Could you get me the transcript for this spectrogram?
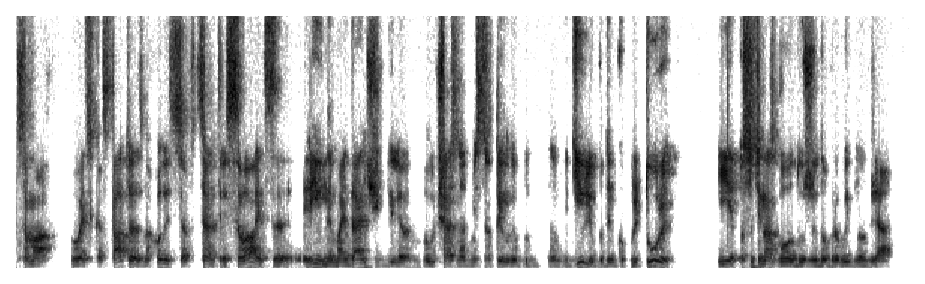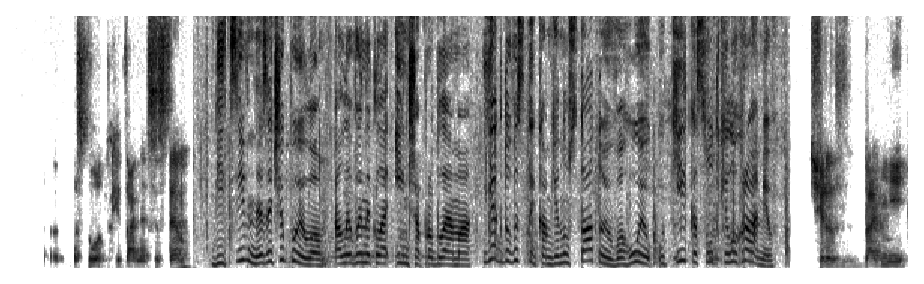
Сама половецька статуя знаходиться в центрі села, і це рівний майданчик біля величезної адміністративної буд- будівлі, будинку культури. І по суті, нас було дуже добре видно для безпілотних літальних систем. Бійців не зачепило, але виникла інша проблема: як довести кам'яну статую вагою у кілька сот кілограмів. через задні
